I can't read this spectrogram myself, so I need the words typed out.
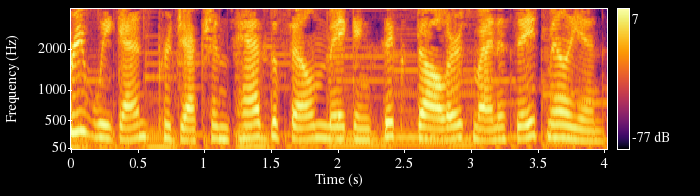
Pre-weekend projections had the film making $6 minus $8 million.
